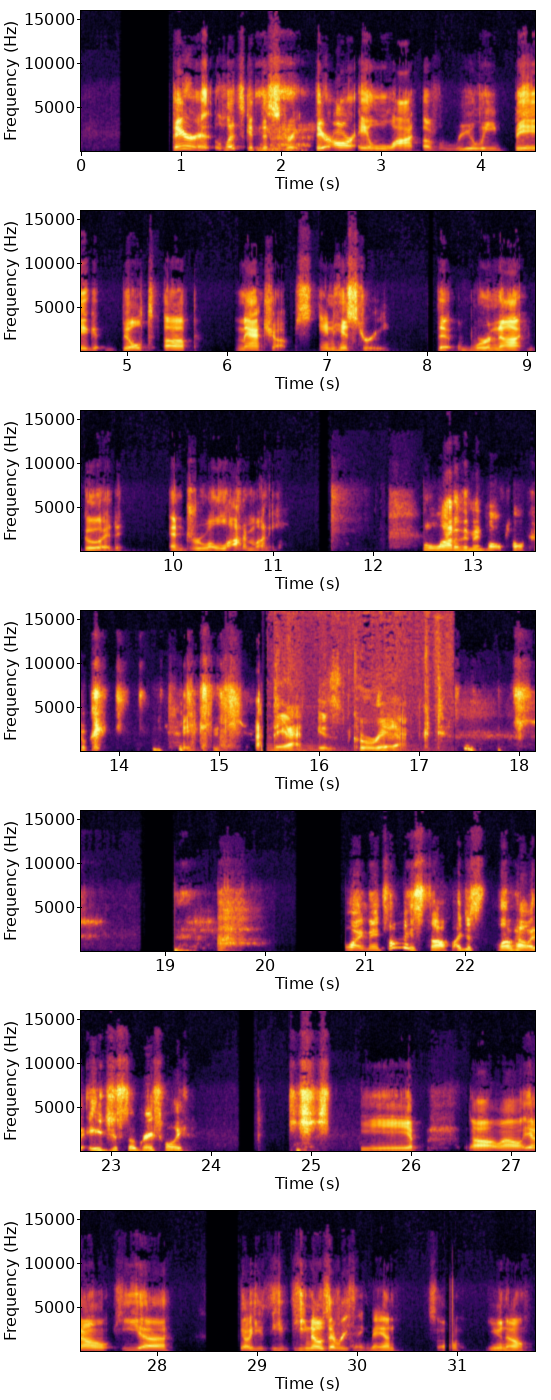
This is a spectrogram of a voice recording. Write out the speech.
there let's get this straight there are a lot of really big built up matchups in history that were not good and drew a lot of money A lot of them involved Hulk Hogan. That is correct. Boy, man, some of stuff, I just love how it ages so gracefully. yep uh, well you know he uh you know he, he he knows everything man so you know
